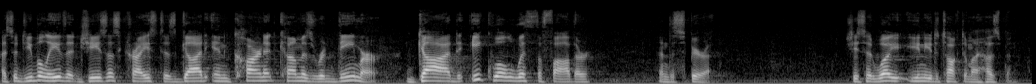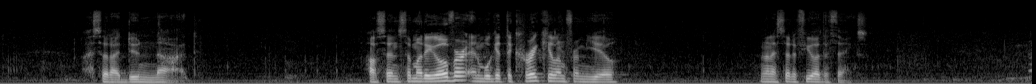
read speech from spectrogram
I said, Do you believe that Jesus Christ is God incarnate, come as Redeemer, God equal with the Father, and the Spirit. She said, Well, you need to talk to my husband. I said, I do not. I'll send somebody over and we'll get the curriculum from you. And then I said a few other things.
